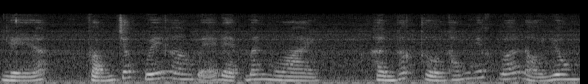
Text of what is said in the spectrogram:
Nghĩa, Phẩm chất quý hơn vẻ đẹp bên ngoài. Hình thức thường thống nhất với nội dung.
